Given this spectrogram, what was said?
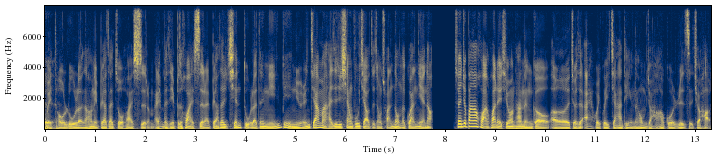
回头路了，然后你不要再做坏事了嘛。哎，不是，也不是坏事了，不要再去签赌了。但你毕竟女人家嘛，还是去相夫教子这种传统的观念哦。所以就帮他还，还了也希望他能够呃，就是哎回归家庭，然后我们就好好过日子就好了。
